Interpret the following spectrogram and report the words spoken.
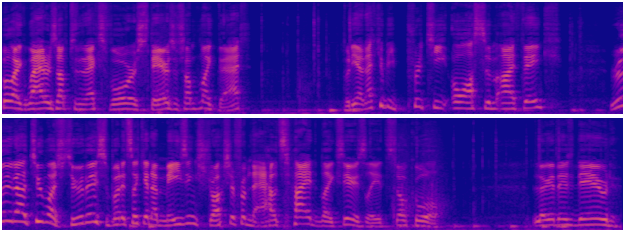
Put, like, ladders up to the next floor or stairs or something like that. But, yeah, that could be pretty awesome, I think. Really not too much to this, but it's, like, an amazing structure from the outside. Like, seriously, it's so cool. Look at this dude.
